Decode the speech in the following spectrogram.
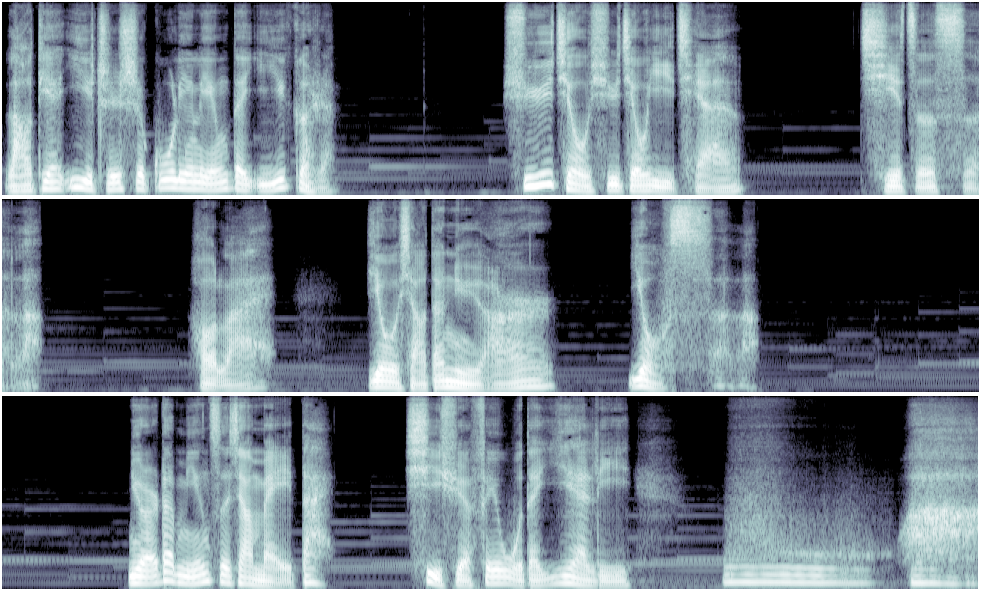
老爹一直是孤零零的一个人。许久许久以前，妻子死了，后来，幼小的女儿又死了。女儿的名字叫美代。细雪飞舞的夜里，呜啊，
